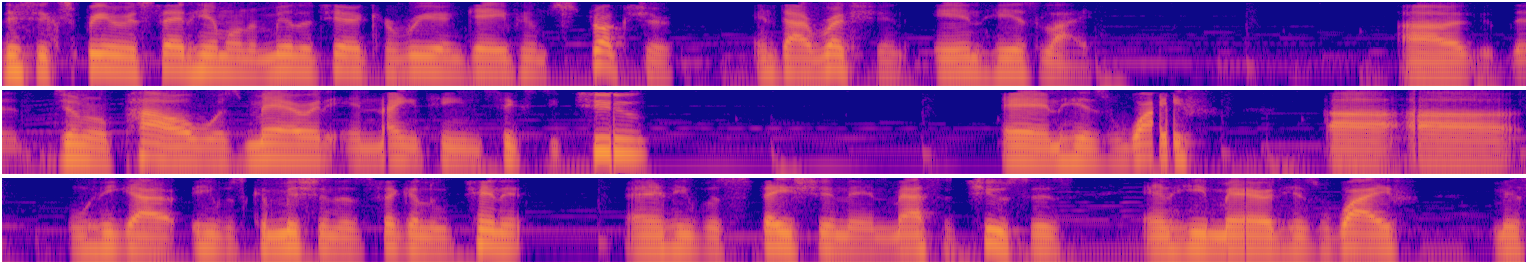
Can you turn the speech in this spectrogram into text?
This experience set him on a military career and gave him structure and direction in his life. Uh, General Powell was married in 1962, and his wife, uh, uh, when he got, he was commissioned as second lieutenant, and he was stationed in Massachusetts, and he married his wife, Miss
